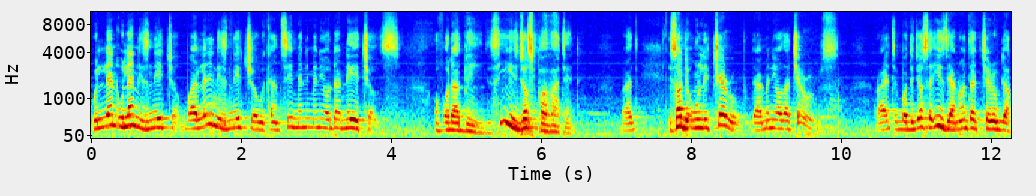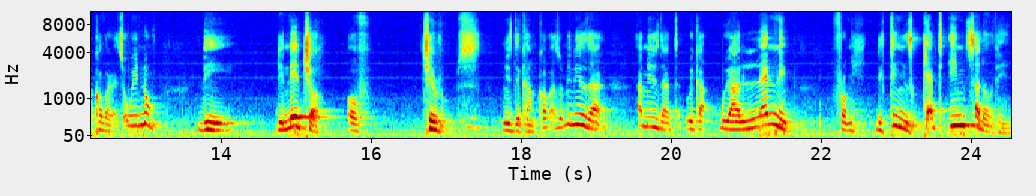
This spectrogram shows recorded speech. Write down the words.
We learn, we learn his nature. By learning his nature, we can see many, many other natures of other beings. He is just perverted, right? It's not the only cherub. There are many other cherubs, right? But they just say he's the anointed cherub that covered it. So we know the, the nature of cherubs means they can cover. So means that that means that we can we are learning from the things kept inside of him.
